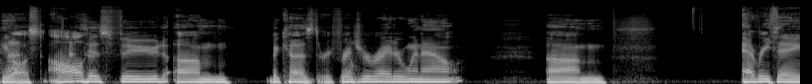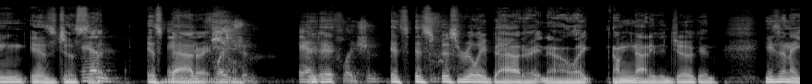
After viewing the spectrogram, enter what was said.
He lost all his food um, because the refrigerator went out. Um, everything is just And- like it's bad right now. And It- inflation. It's it's it's really bad right now. Like I'm not even joking. He's in a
